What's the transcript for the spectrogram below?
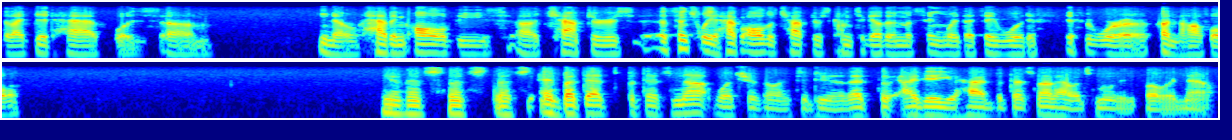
that I did have was um, you know having all of these uh, chapters essentially have all the chapters come together in the same way that they would if if it were a, a novel. Yeah, that's that's that's and but that but that's not what you're going to do. That's the idea you had, but that's not how it's moving forward now.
